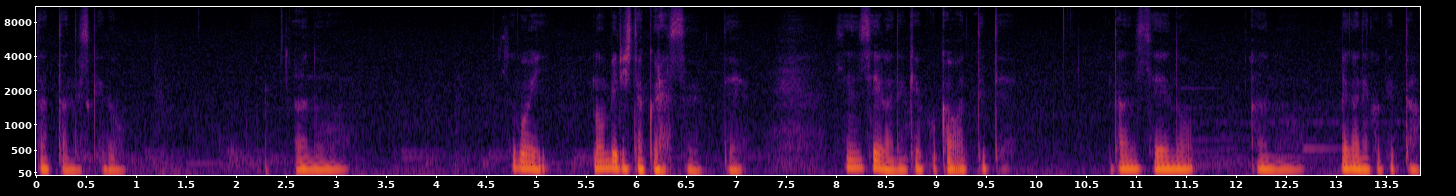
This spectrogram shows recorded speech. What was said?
だったんですけどあのすごいのんびりしたクラスで先生がね結構変わってて男性のあの眼鏡かけた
